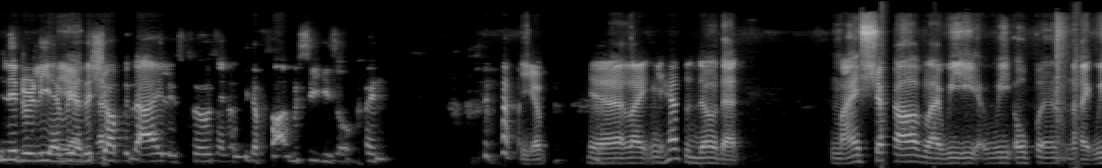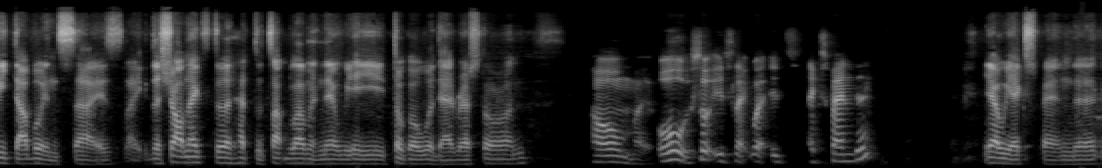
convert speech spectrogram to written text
Literally every Yeah, other that- shop in the aisle is closed and only the pharmacy is open. Yep. Yeah, like you have to know that my shop, like we we open like we double in size. Like the shop next door had to top sublet and then we took over that restaurant. Oh my! Oh, so it's like what? It's expanded. Yeah, we expanded.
